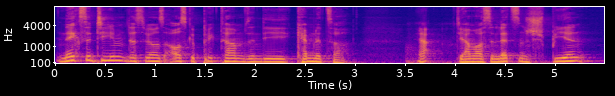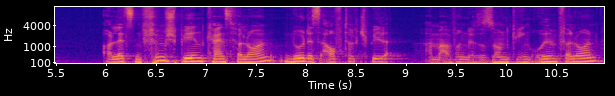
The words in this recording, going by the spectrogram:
nächste Team, das wir uns ausgepickt haben, sind die Chemnitzer. Ja. Die haben aus den letzten Spielen, aus den letzten fünf Spielen keins verloren. Nur das Auftaktspiel am Anfang der Saison gegen Ulm verloren.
